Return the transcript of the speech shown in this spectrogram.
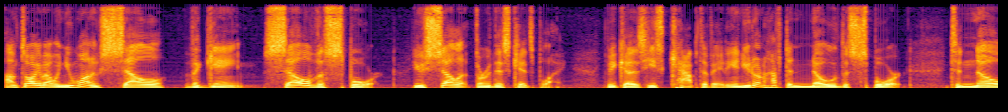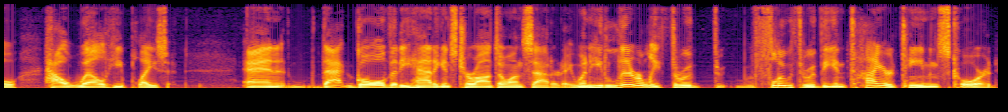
I'm talking about when you want to sell the game, sell the sport, you sell it through this kid's play because he's captivating. And you don't have to know the sport to know how well he plays it. And that goal that he had against Toronto on Saturday, when he literally threw, th- flew through the entire team and scored.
